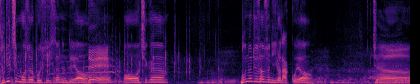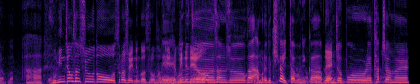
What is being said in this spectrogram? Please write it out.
부딪힌 모습을 볼 수 있었는데요. 네. 어 지금 문은주 선수는 일어났고요. 자 뭐, 아, 고민정 선수도 쓰러져 있는 것으로 확인이 네, 되고 있는데요. 선수가 아무래도 키가 있다 보니까 네. 먼저 볼의 타점을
